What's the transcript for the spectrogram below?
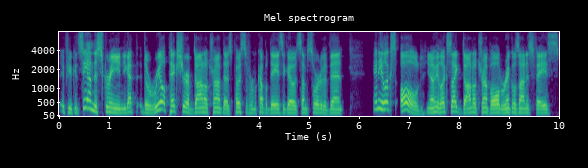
if you can see on the screen, you got the real picture of Donald Trump that was posted from a couple days ago at some sort of event, and he looks old. You know, he looks like Donald Trump, old wrinkles on his face,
